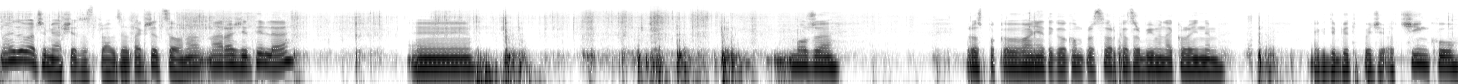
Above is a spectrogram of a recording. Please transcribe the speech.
No i zobaczymy jak się to sprawdza. Także co, na, na razie tyle. Yy, może rozpakowywanie tego kompresorka zrobimy na kolejnym, jak gdyby to powiedzieć, odcinku.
